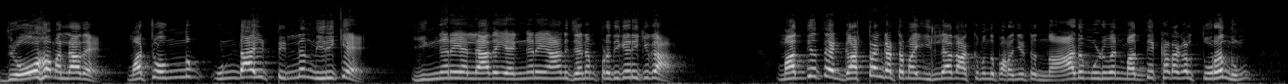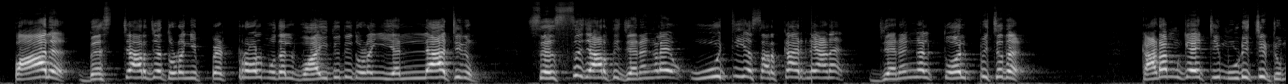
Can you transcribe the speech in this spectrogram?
ദ്രോഹമല്ലാതെ മറ്റൊന്നും ഉണ്ടായിട്ടില്ലെന്നിരിക്കെ ഇങ്ങനെയല്ലാതെ എങ്ങനെയാണ് ജനം പ്രതികരിക്കുക? മദ്യത്തെ ഘട്ടം ഘട്ടമായി ഇല്ലാതാക്കുമെന്ന് പറഞ്ഞിട്ട് നാട് മുഴുവൻ മദ്യക്കടകൾ തുറന്നും പാൽ ബസ് ചാർജ് തുടങ്ങി പെട്രോൾ മുതൽ വൈദ്യുതി തുടങ്ങി എല്ലാറ്റിനും സെസ് ചാർത്തി ജനങ്ങളെ ഊറ്റിയ സർക്കാരിനെയാണ് ജനങ്ങൾ തോൽപ്പിച്ചത്. കടം കയറ്റി മുടിച്ചിട്ടും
